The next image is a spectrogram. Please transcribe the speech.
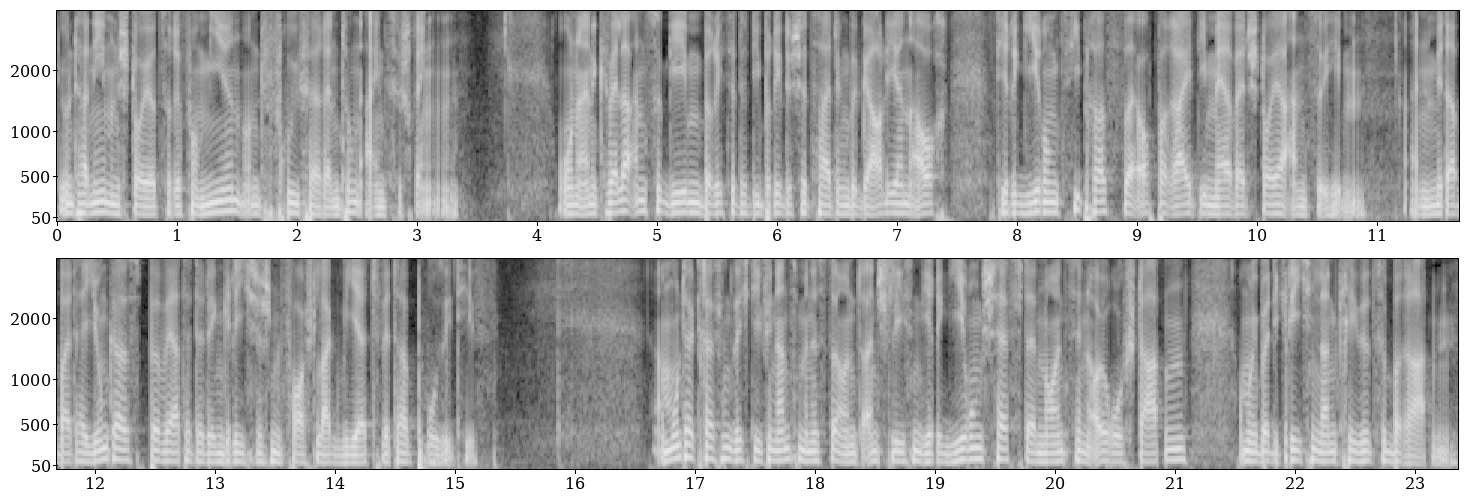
die Unternehmenssteuer zu reformieren und Frühverrentung einzuschränken. Ohne eine Quelle anzugeben, berichtete die britische Zeitung The Guardian auch, die Regierung Tsipras sei auch bereit, die Mehrwertsteuer anzuheben. Ein Mitarbeiter Junkers bewertete den griechischen Vorschlag via Twitter positiv. Am Montag treffen sich die Finanzminister und anschließend die Regierungschefs der 19 Euro-Staaten, um über die Griechenland-Krise zu beraten.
